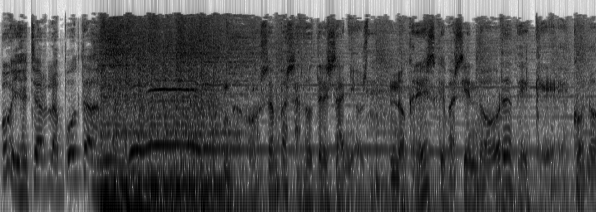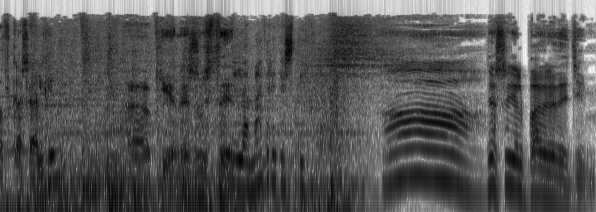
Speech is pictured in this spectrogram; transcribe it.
Voy a echar la puta. Vamos, han pasado tres años. ¿No crees que va siendo hora de que conozcas a alguien? Ah, ¿Quién es usted? La madre de Steve. Yo soy el padre de Jim.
